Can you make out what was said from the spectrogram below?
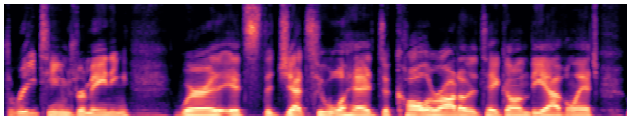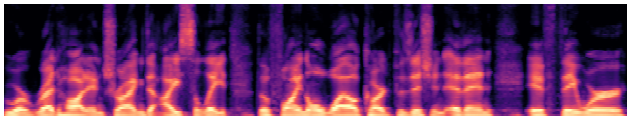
three teams remaining where it's the Jets who will head to Colorado to take on the Avalanche, who are red hot and trying to isolate the final wild card position. And then if they were,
